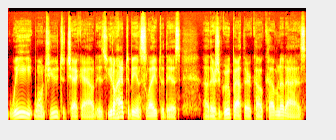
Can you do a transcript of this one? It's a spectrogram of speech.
we want you to check out is you don't have to be enslaved to this. Uh, there's a group out there called Covenant Eyes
